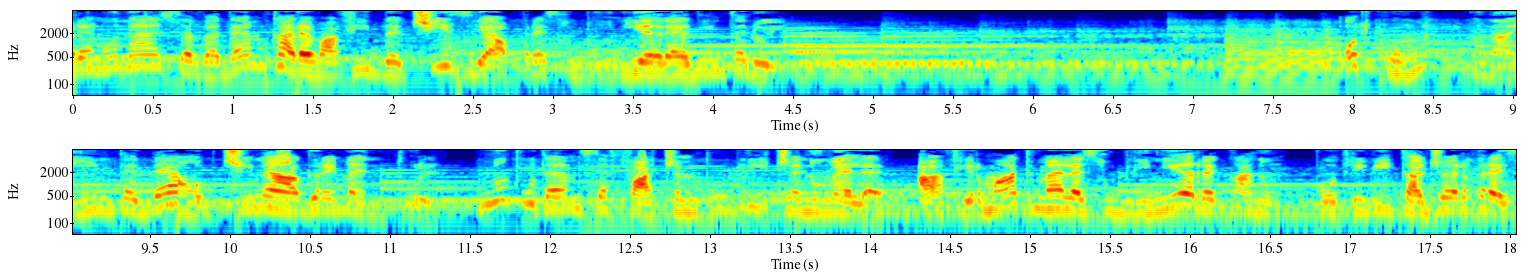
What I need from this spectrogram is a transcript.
Rămâne să vedem care va fi decizia presubliniere dintelui. Oricum, înainte de a obține agrementul, nu putem să facem publice numele, a afirmat Mele subliniere Canu, potrivit Agerpres.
